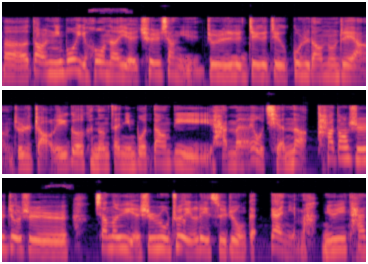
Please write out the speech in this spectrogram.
呃，到了宁波以后呢，也确实像你就是这个这个故事当中这样，就是找了一个可能在宁波当地还蛮有钱的。他当时就是相当于也是入赘，类似于这种概概念嘛，因为他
